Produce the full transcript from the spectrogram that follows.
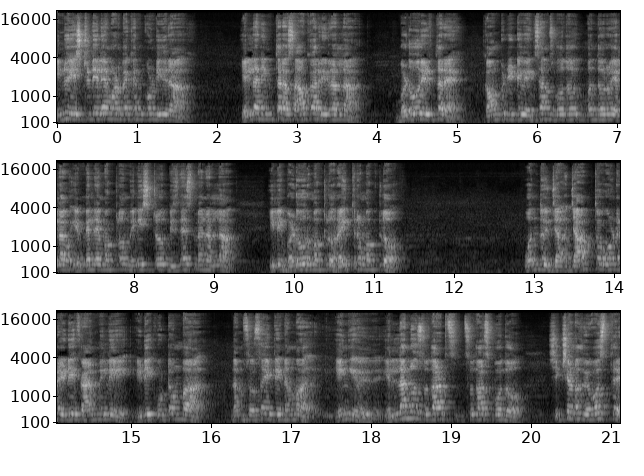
ಇನ್ನು ಎಷ್ಟು ಡಿಲೇ ಮಾಡ್ಬೇಕು ಅನ್ಕೊಂಡಿದೀರಾ ಎಲ್ಲ ನಿಮ್ ತರ ಸಾಹುಕಾರ ಇರಲ್ಲ. ಬಡವರು ಇರ್ತಾರೆ. ಕಾಂಪಿಟೇಟಿವ್ ಎಕ್ಸಾಮ್ಸ್ ಬಂದವರು ಎಲ್ಲ ಎಂ ಎಲ್ ಎ ಮಕ್ಕಳು ಮಿನಿಸ್ಟ್ರು ಬಿಸ್ನೆಸ್ ಮ್ಯಾನ್ ಅಲ್ಲ. ಇಲ್ಲಿ ಬಡವ್ರ ಮಕ್ಕಳು ರೈತರ ಮಕ್ಕಳು ಒಂದು ಜಾಬ್ ತಗೊಂಡ್ರೆ ಇಡೀ ಫ್ಯಾಮಿಲಿ ಇಡೀ ಕುಟುಂಬ ನಮ್ಮ ಸೊಸೈಟಿ ನಮ್ಮ ಹೆಂಗೆ, ಎಲ್ಲಾನು ಸುಧಾರ್ಸ್, ಸುಧಾರಿಸ್ಬೋದು. ಶಿಕ್ಷಣದ ವ್ಯವಸ್ಥೆ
